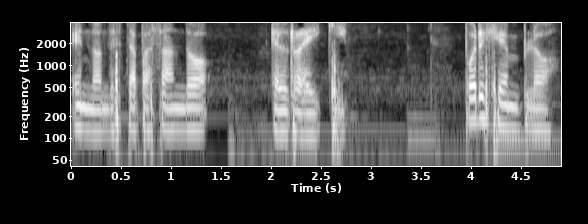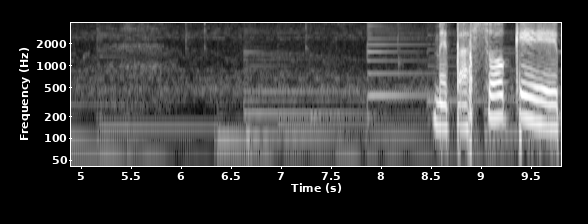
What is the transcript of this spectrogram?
en donde está pasando el reiki. Por ejemplo, me pasó que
